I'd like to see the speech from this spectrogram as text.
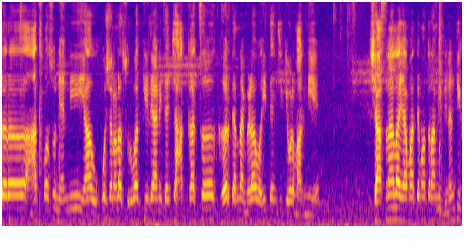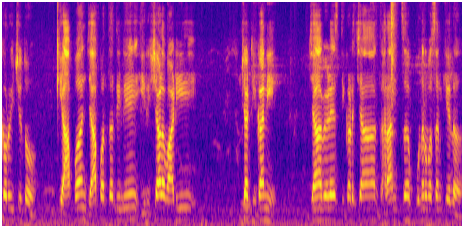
तर आजपासून यांनी या उपोषणाला सुरुवात केली आणि त्यांच्या हक्काचं घर त्यांना मिळावं ही त्यांची केवळ मागणी आहे. शासनाला या माध्यमातून आम्ही विनंती करू इच्छितो की आपण ज्या पद्धतीने इर्शाळवाडीच्या ठिकाणी ज्या वेळेस तिकडच्या घरांचं पुनर्वसन केलं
